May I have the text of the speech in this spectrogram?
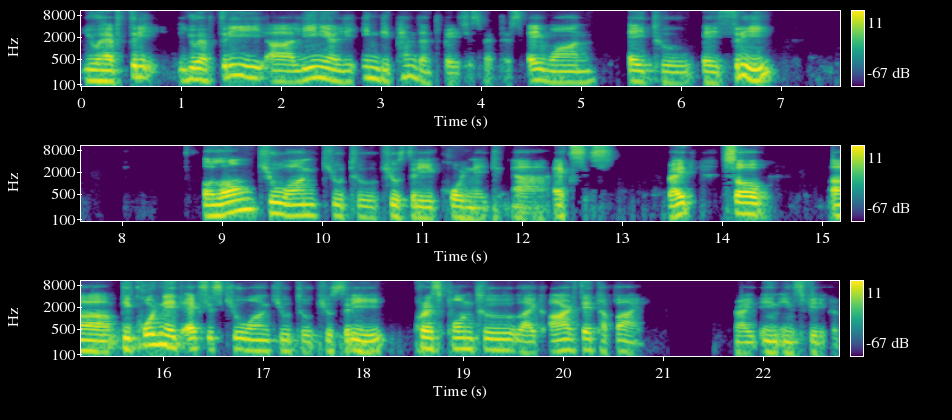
you have three, you have three uh, linearly independent basis vectors, A1, a2, A3 along Q1, Q2, Q3 coordinate uh, axis, right? So uh, the coordinate axis Q1, Q2, Q3 correspond to like R theta phi, right, in, in spherical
